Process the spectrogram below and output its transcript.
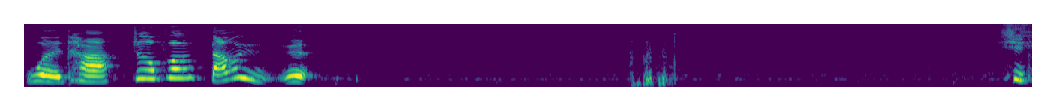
为他遮风挡雨。谢谢。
